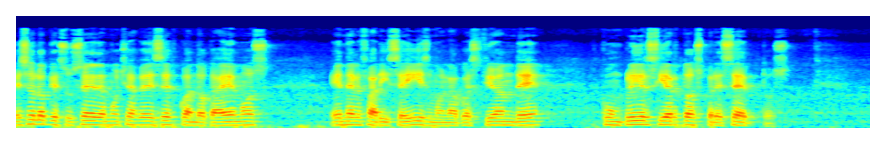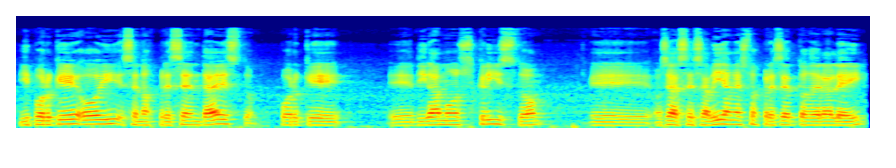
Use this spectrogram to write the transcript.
Eso es lo que sucede muchas veces cuando caemos en el fariseísmo, en la cuestión de cumplir ciertos preceptos. ¿Y por qué hoy se nos presenta esto? Porque, eh, digamos, Cristo, eh, o sea, se sabían estos preceptos de la ley,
